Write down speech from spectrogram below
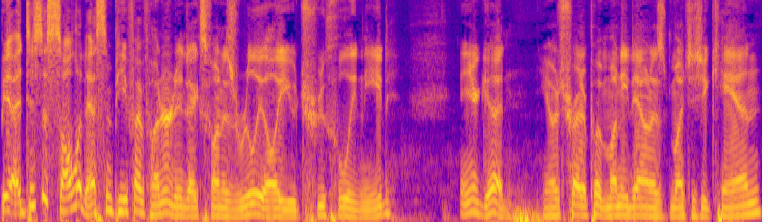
but yeah, just a solid S and P 500 index fund is really all you truthfully need and you're good. You know, just try to put money down as much as you can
